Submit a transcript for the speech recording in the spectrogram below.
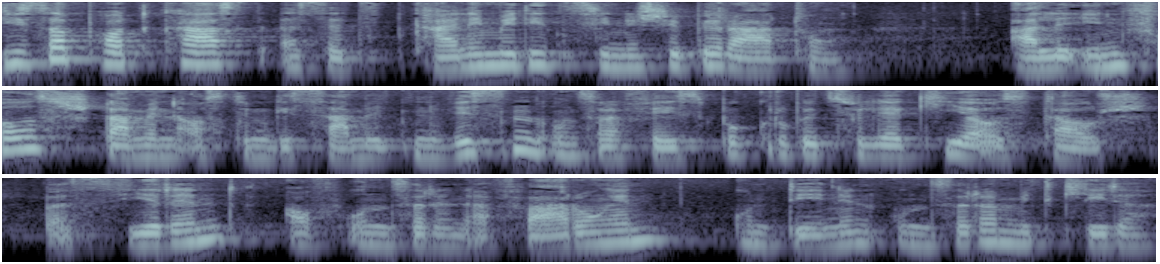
Dieser Podcast ersetzt keine medizinische Beratung. Alle Infos stammen aus dem gesammelten Wissen unserer Facebook-Gruppe Zöliakieaustausch, basierend auf unseren Erfahrungen und denen unserer Mitglieder.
